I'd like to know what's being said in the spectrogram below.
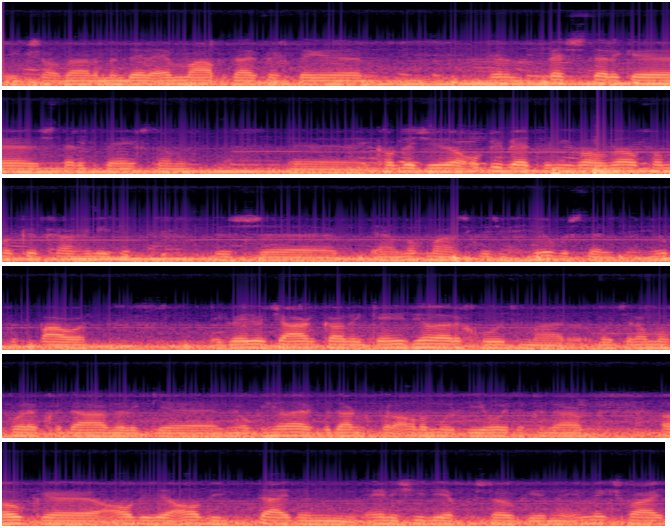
Ik zal daar mijn derde MMA-partij vechten tegen, tegen een best sterke, sterke tegenstander. Eh, ik hoop dat je op je bed in ieder geval wel van me kunt gaan genieten. Dus eh, ja, nogmaals, ik wens je heel veel sterkte, heel veel power. Ik weet wat je aan kan, ik ken je niet heel erg goed, maar wat je er allemaal voor hebt gedaan, wil ik je ook heel erg bedanken voor alle moeite die je ooit hebt gedaan. Ook al, die, al die tijd en energie die je hebt gestoken in, in Mixfight.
